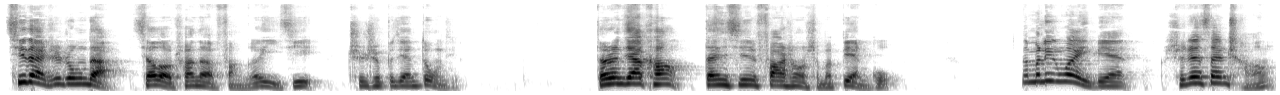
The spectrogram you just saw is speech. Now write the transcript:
期待之中的小早川的反戈一击迟迟不见动静，德川家康担心发生了什么变故。那么另外一边，石田三成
